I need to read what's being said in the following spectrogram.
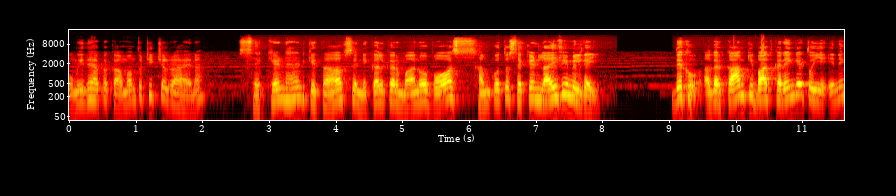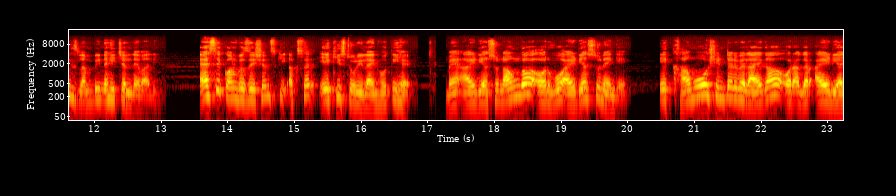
उम्मीद है आपका काम वाम तो ठीक चल रहा है ना? सेकेंड हैंड किताब से निकलकर मानो बॉस, हमको तो सेकेंड लाइफ ही मिल गई। देखो, अगर काम की बात करेंगे तो ये इनिंग्स लंबी नहीं चलने वाली। ऐसे कॉन्वर्जेशंस की अक्सर एक ही स्टोरी लाइन होती है। मैं आइडिया सुनाऊँगा और वो आइडिया सुनेंगे। एक खामोश इंटरवल आएगा और अगर आइडिया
